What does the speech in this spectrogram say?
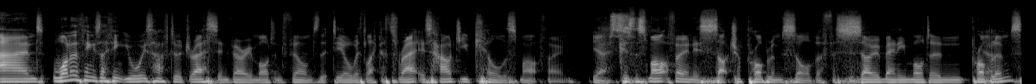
And one of the things I think you always have to address in very modern films that deal with like a threat is how do you kill the smartphone? Yes. Because the smartphone is such a problem solver for so many modern problems.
